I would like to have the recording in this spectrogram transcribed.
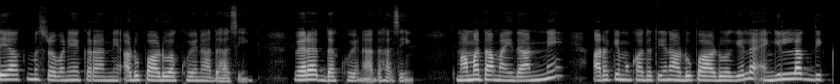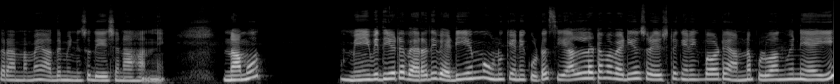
දෙයක්ම ශ්‍රවණය කරන්නේ අඩුපාඩුවක් හොයන අදහසින්. වැරැද්දක් හොයන අදහසින්. මම තමයි දන්නේ අරකේ මොකද තියෙන අඩුපාඩුව කියලා ඇඟිල්ලක් දික් කරන්නමයි අද මිනිස්සු දේශනා අහන්නේ. නමුත් මේ විදිහට වැරදි වැඩියෙන්ම උණු කෙනෙකුට සියල්ලටම වැඩිය ශ්‍රේෂ්ඨ කෙනෙක් බවට යන්න පුළුවන් වෙන්නේ ඇයි?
